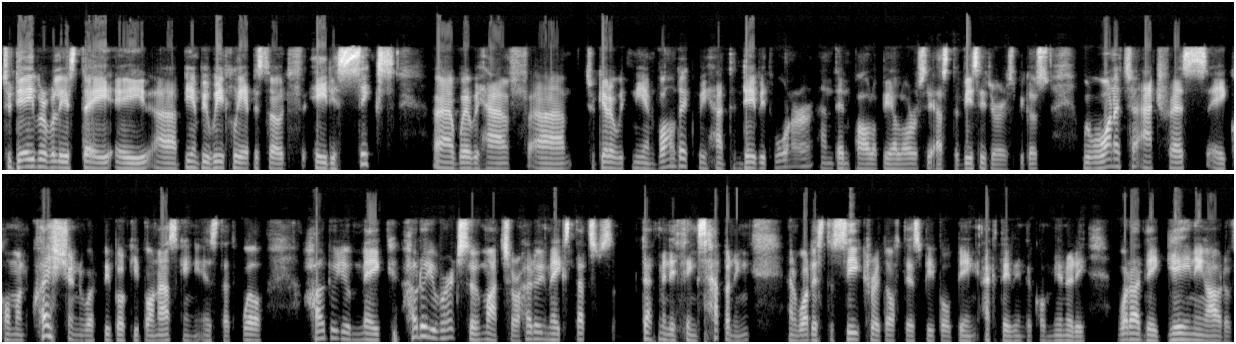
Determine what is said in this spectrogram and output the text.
today we released a, a uh, PnP Weekly episode 86, uh, where we have, uh, together with me and Waldek, we had David Warner and then Paolo Pialorsi as the visitors because we wanted to address a common question what people keep on asking is that, well, how do you make, how do you work so much or how do you make that, that many things happening and what is the secret of these people being active in the community? What are they gaining out of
